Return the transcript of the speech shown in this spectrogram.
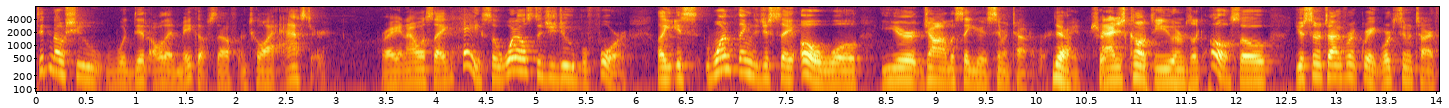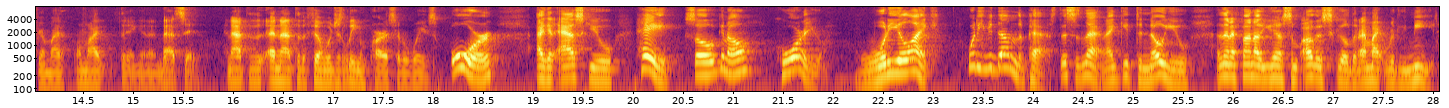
didn't know she would did all that makeup stuff until I asked her, right? And I was like, hey, so what else did you do before? Like, it's one thing to just say, oh, well, you're John. Let's say you're a cinematographer, Yeah, right? sure. And I just come up to you and I'm just like, oh, so you're a cinematographer, great, work cinematography on my on my thing, and then that's it. And after the, and after the film, we're just leaving parts separate ways. Or I could ask you, hey, so you know, who are you? What do you like? What have you done in the past? This and that, and I get to know you, and then I find out you have some other skill that I might really need.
